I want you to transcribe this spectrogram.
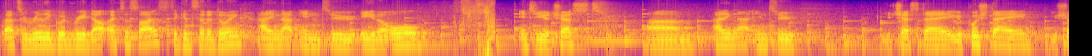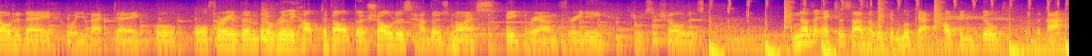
That's a really good rear delt exercise to consider doing, adding that into either all, into your chest, um, adding that into your chest day, your push day, your shoulder day, or your back day, all, all three of them. It'll really help develop those shoulders, have those nice, big, round, 3D, juicy shoulders. Another exercise that we could look at helping build the back,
